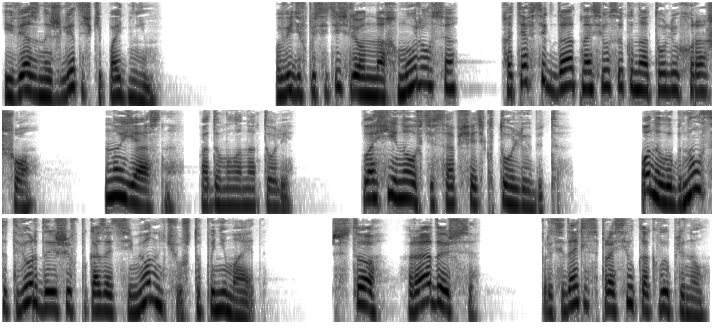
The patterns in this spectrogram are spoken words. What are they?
и вязаной жилеточке под ним. Увидев посетителя, он нахмурился, хотя всегда относился к Анатолию хорошо. «Ну, ясно», — подумал Анатолий. Плохие новости сообщать кто любит. Он улыбнулся, твердо решив показать Семёнычу, что понимает. «Что, радуешься?» Председатель спросил, как выплюнул.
